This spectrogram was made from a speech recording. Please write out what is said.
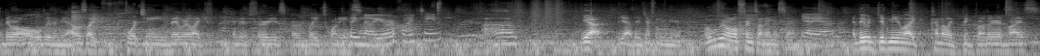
And they were all older than me. I was like 14. They were like in their 30s or late 20s. They know you were 14. Um, yeah, yeah, they definitely knew. Well, we were all friends on MSN. Yeah, yeah. And they would give me like kind of like big brother advice.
